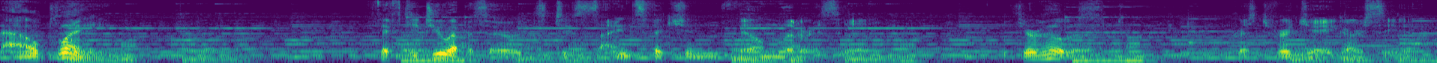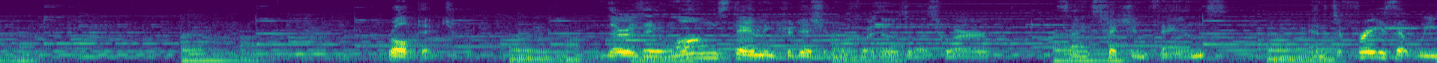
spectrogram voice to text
Now playing 52 episodes to science fiction film literacy with your host, Christopher J. Garcia. Roll picture. There is a long standing tradition for those of us who are science fiction fans, and it's a phrase that we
